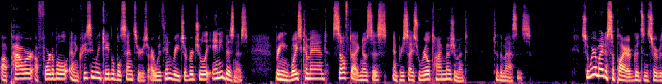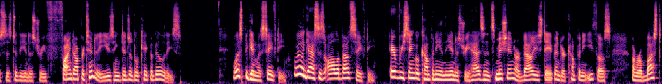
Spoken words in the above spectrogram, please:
uh, power, affordable, and increasingly capable sensors are within reach of virtually any business bringing voice command, self diagnosis, and precise real time measurement to the masses. So, where might a supplier of goods and services to the industry find opportunity using digital capabilities? Well, let's begin with safety. Oil and gas is all about safety. Every single company in the industry has in its mission or value statement or company ethos a robust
